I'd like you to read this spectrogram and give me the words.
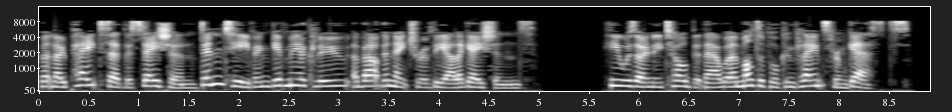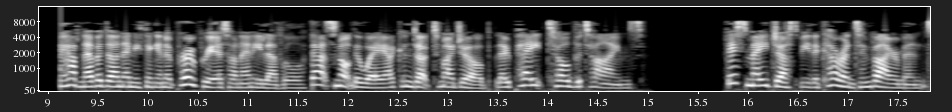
But Lopate said the station didn't even give me a clue about the nature of the allegations. He was only told that there were multiple complaints from guests. I have never done anything inappropriate on any level. That's not the way I conduct my job, Lopate told The Times. This may just be the current environment,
